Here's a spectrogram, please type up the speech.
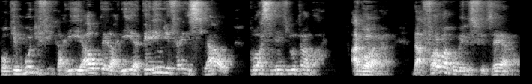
porque modificaria, alteraria, teria um diferencial para o acidente do trabalho. Agora, da forma como eles fizeram,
